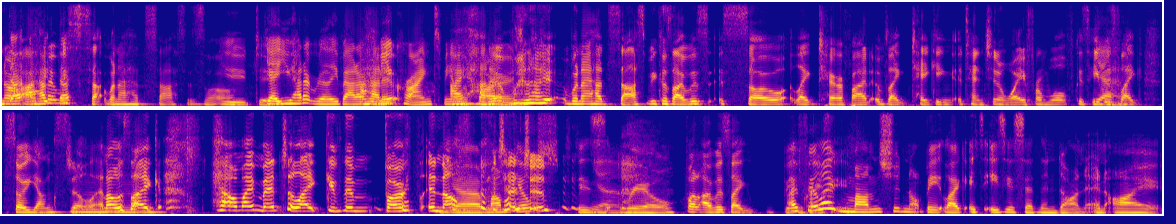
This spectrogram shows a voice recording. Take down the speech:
no, That- I had think it with that's- Sa- when I had SAS as well. you did. Yeah, you had it really bad. I, I had had you it- crying to me on I the had phone. it when I when I had SAS because I was so like terrified of like taking attention away from Wolf because he was like so young still, and I was like, how am I meant to like give them both enough yeah, attention? guilt is Yeah. real. But I was like, being I feel like crazy. mums should not be like it's easier said than done, and I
